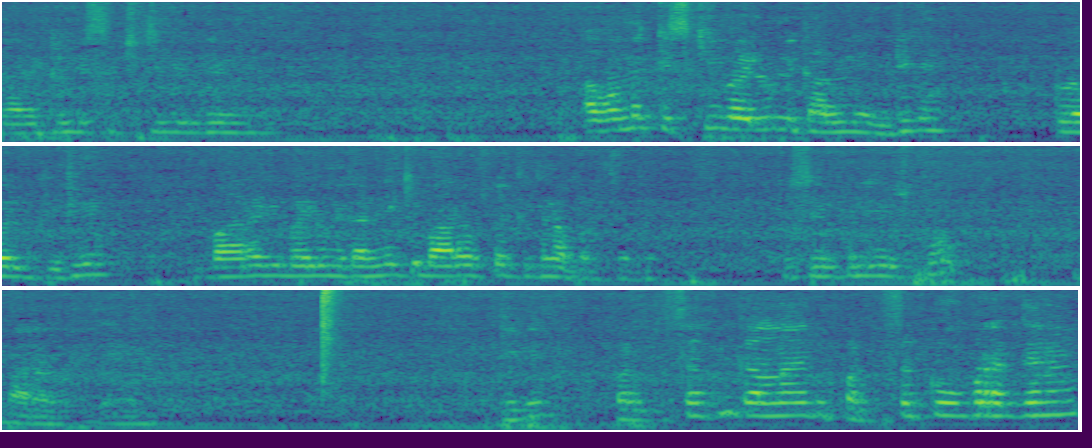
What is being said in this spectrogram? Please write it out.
डायरेक्टली सिक्सटी लिख देंगे अब हमें किसकी वैल्यू निकालनी है? ठीक है? ट्वेल्व की, ठीक है? बारह की वैल्यू निकालनी है कि बारह उसका कितना प्रतिशत है तो सिंपली उसको बारह रख देंगे ठीक है? प्रतिशत निकालना है तो प्रतिशत को ऊपर रख देना है।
